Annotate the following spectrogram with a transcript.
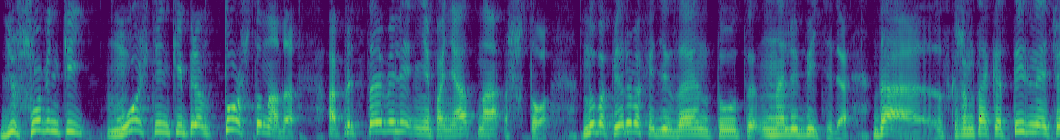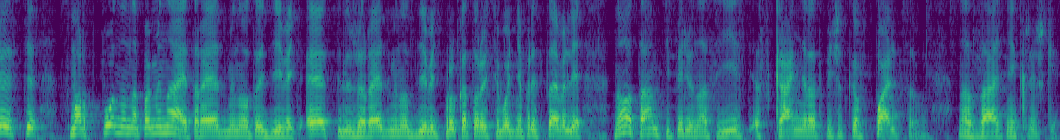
дешевенький, мощненький, прям то, что надо а представили непонятно что. Ну, во-первых, дизайн тут на любителя. Да, скажем так, тыльная часть смартфона напоминает Redmi Note 9S или же Redmi Note 9 Pro, который сегодня представили, но там теперь у нас есть сканер отпечатков пальцев на задней крышке.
